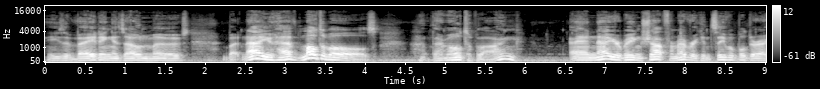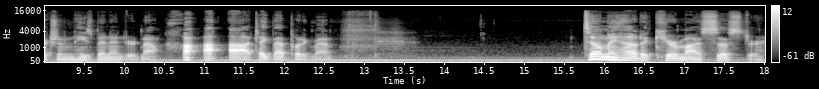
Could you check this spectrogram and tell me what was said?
He's evading his own moves, but now you have multiples. They're multiplying. And now you're being shot from every conceivable direction. He's been injured now. Ha ha ha. Take that pudding, man. Tell me how to cure my sister.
